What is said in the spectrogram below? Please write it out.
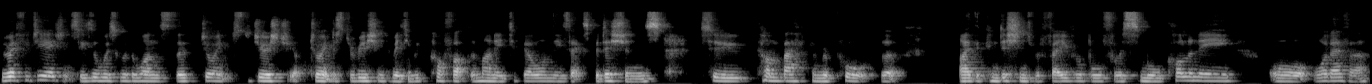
the refugee agencies always were the ones the joint the Jewish Joint Distribution Committee would cough up the money to go on these expeditions to come back and report that either conditions were favourable for a small colony or whatever.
